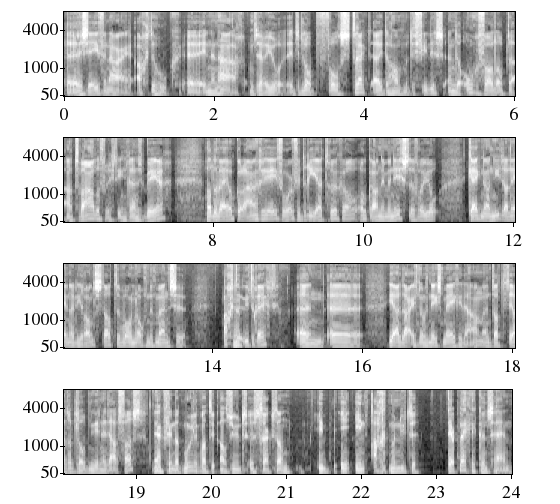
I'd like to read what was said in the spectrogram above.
eh, Zevenaar, Achterhoek eh, in Den Haag. Om te zeggen, joh, het loopt volstrekt uit de hand met de files. En de ongevallen op de A12 richting Grensberg... hadden wij ook al aangegeven, hoor, voor drie jaar terug al. Ook aan de minister van, joh, kijk nou niet alleen naar die Randstad. Er wonen ook nog mensen achter Utrecht. En eh, ja, daar is nog niks mee gedaan. En dat, ja, dat loopt nu inderdaad vast. Ja, ik vind dat moeilijk, want als u het straks dan in, in, in acht minuten ter plekke kunt zijn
